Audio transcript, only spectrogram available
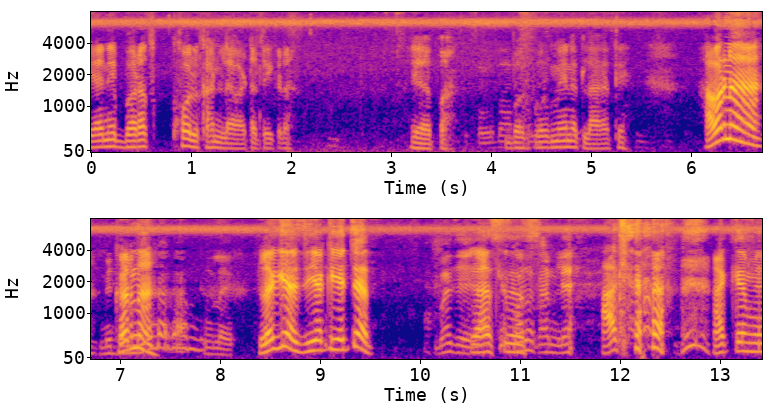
याने बराच खोल खाणला वाटत इकडं. हे पा भरपूर मेहनत लागते. आवर ना कर ना. लगेच एक याच्यात. म्हणजे अख्ख्या अख्ख्या मी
